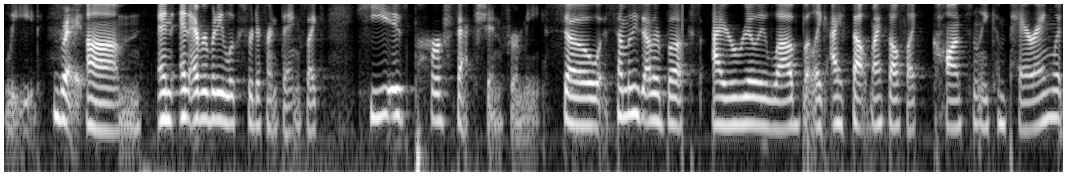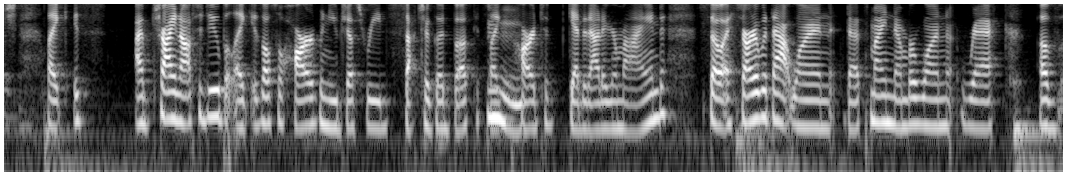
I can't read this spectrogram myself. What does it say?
lead. Right. Um and and everybody looks for different things. Like he is perfection for me. So some of these other books I really love, but like I felt myself like constantly comparing, which like is I'm trying not to do, but like is also hard when you just read such a good book. It's like hard to get it out of your mind. So I started with that one. That's my number one rec of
